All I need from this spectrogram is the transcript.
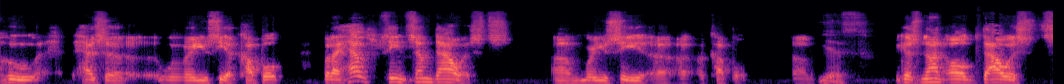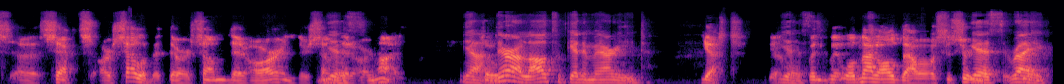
who has a where you see a couple, but I have seen some Taoists um, where you see a, a couple. Um, yes. Because not all Taoist uh, sects are celibate. There are some that are, and there's some yes. that are not. Yeah, so, they're allowed to get married. Yes. Yeah. Yes. But, but, well, not all Taoists. Certain, yes, right.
